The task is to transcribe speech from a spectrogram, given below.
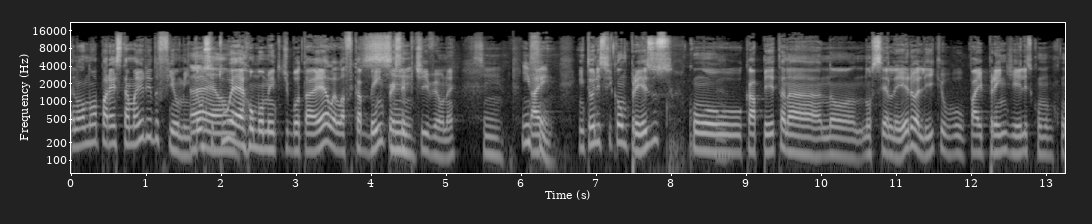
ela não aparece na maioria do filme. Então, É, se ela tu não- erra o momento de botar ela, ela fica bem Sim. perceptível, né? Sim. Tá, Enfim. Então eles ficam presos com o capeta na, no, no celeiro ali, que o, o pai prende eles com, com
